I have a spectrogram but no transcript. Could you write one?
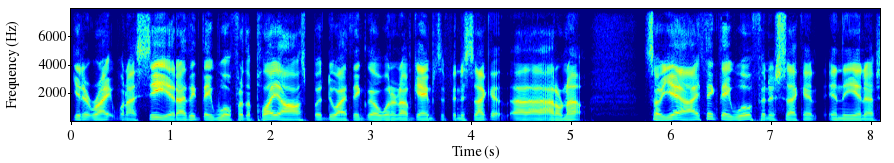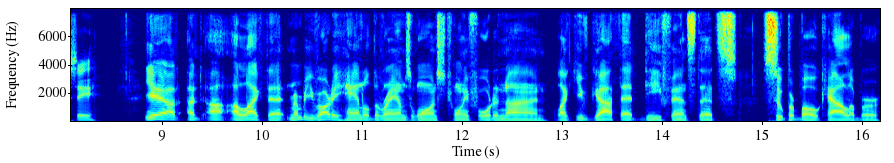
get it right when I see it. I think they will for the playoffs, but do I think they'll win enough games to finish second? Uh, I don't know. So yeah, I think they will finish second in the NFC. Yeah, I, I, I like that. Remember, you've already handled the Rams once, twenty-four to nine. Like you've got that defense that's Super Bowl caliber.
